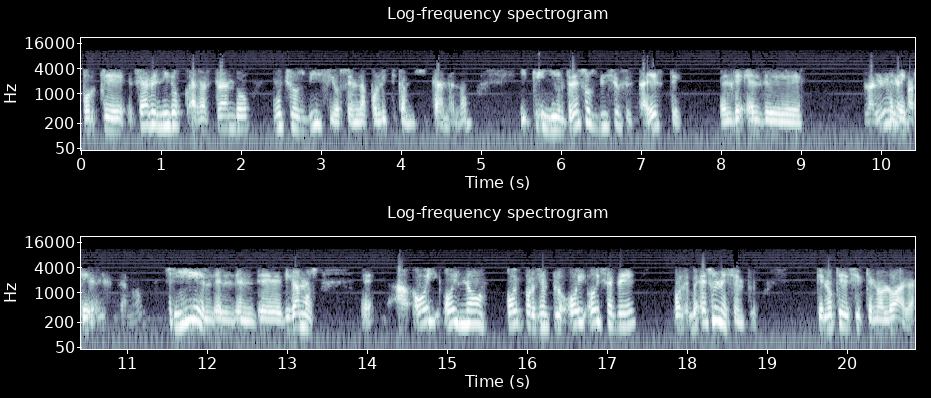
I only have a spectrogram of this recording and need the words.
porque se ha venido arrastrando muchos vicios en la política mexicana, ¿no? Y, que, y entre esos vicios está este, el de el de la línea de ¿no? Sí, el, el, de, digamos, eh, hoy hoy no, hoy por ejemplo, hoy hoy se ve, es un ejemplo, que no quiere decir que no lo haga,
